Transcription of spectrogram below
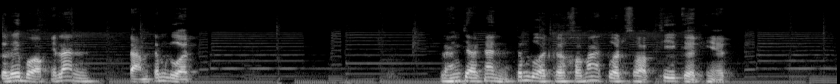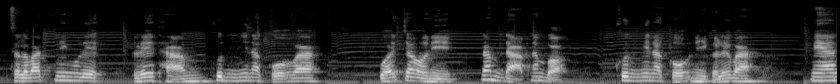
ก็เลยบอกให้ลั่นตามตำรวจ หลังจากนั้นตำรวจก็เข้ามาตรวจสอบที่เกิดเหตุ สารวัตรมิงเลเลยถามคุณมินาโกะว่าหัวเจ้านี่ล่ำดาบน้ำบอกคุณมินาโกะนี่ก็เลยว่าแมน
